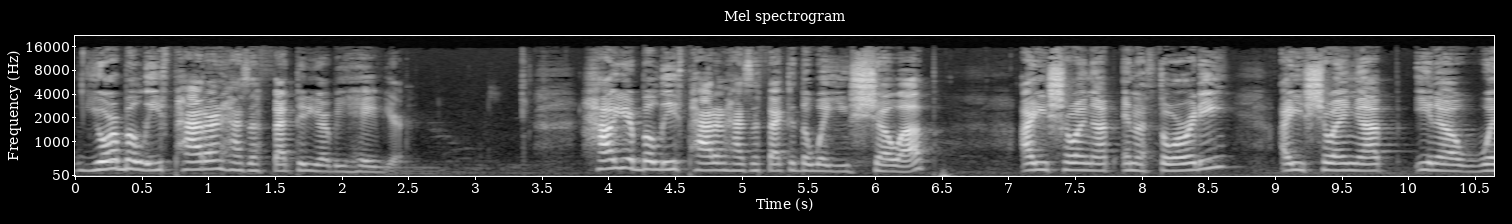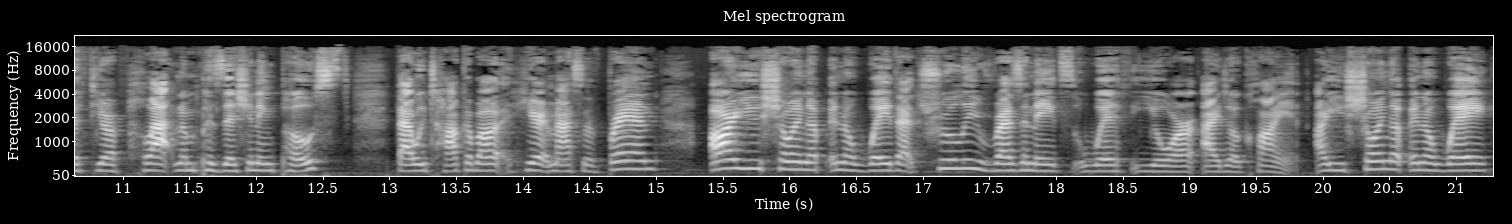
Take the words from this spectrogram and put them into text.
your belief pattern has affected your behavior, how your belief pattern has affected the way you show up. Are you showing up in authority? Are you showing up, you know, with your platinum positioning posts that we talk about here at Massive Brand? Are you showing up in a way that truly resonates with your ideal client? Are you showing up in a way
